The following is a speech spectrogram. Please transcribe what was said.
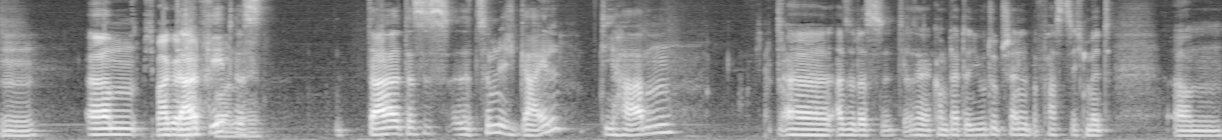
Mhm. Ähm, Ich mal da gehört geht von, es. Da, das ist äh, ziemlich geil. Die haben, äh, also das, der komplette YouTube-Channel befasst sich mit, ähm,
